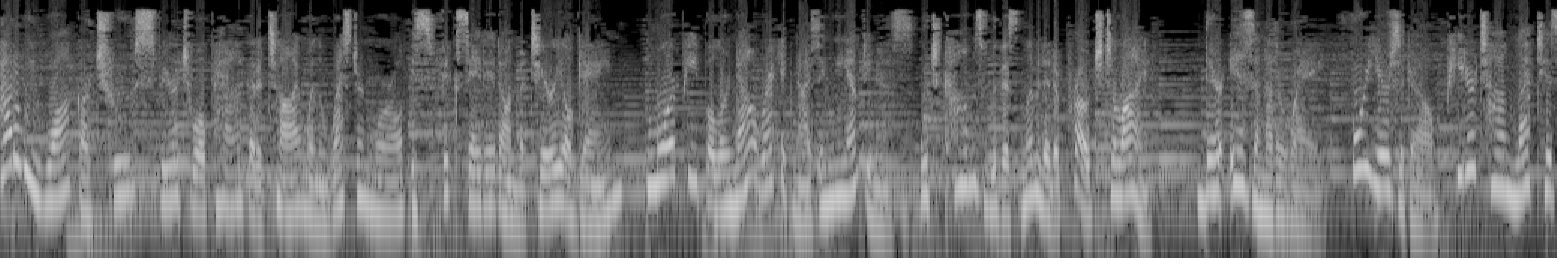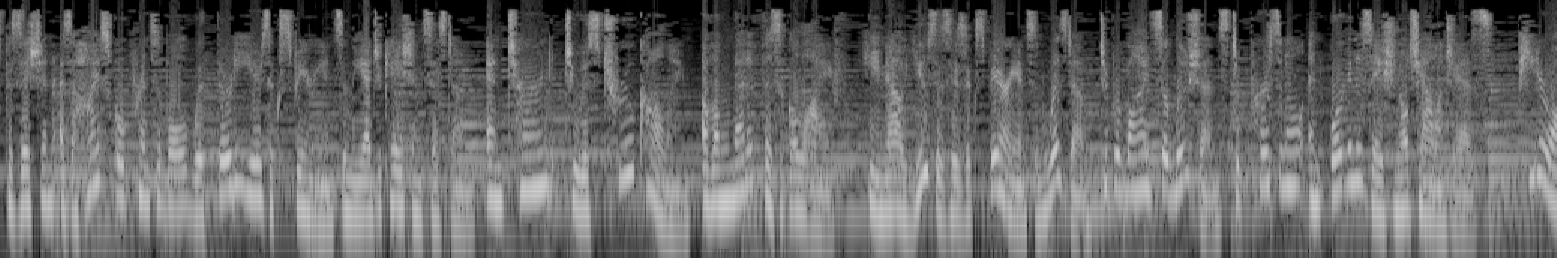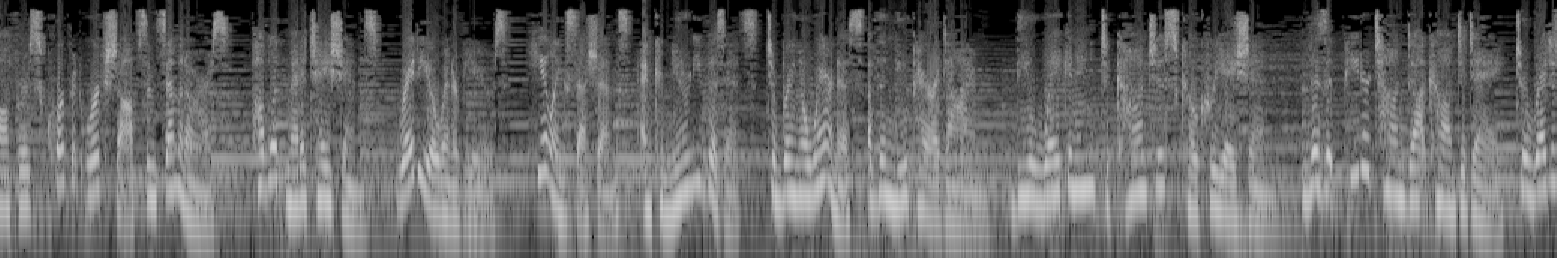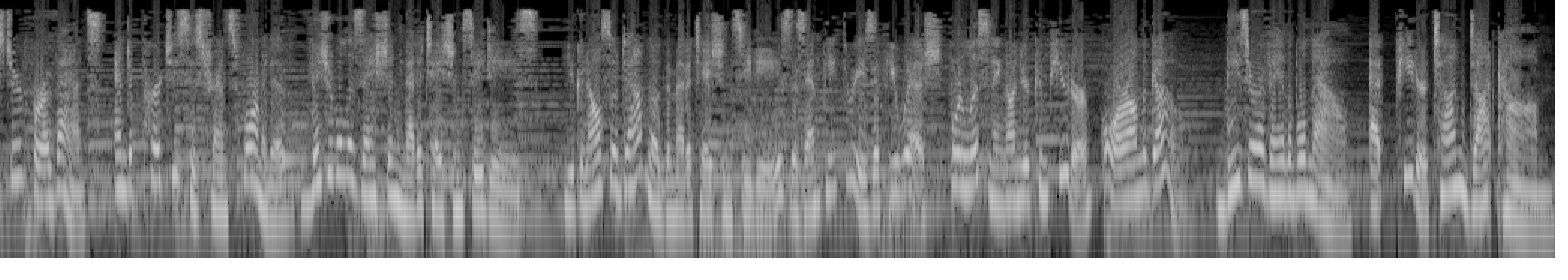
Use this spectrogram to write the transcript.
How do we walk our true spiritual path at a time when the Western world is fixated on material gain? More people are now recognizing the emptiness which comes with this limited approach to life. There is another way. Four years ago, Peter Tongue left his position as a high school principal with 30 years experience in the education system and turned to his true calling of a metaphysical life. He now uses his experience and wisdom to provide solutions to personal and organizational challenges. Peter offers corporate workshops and seminars, public meditations, radio interviews, healing sessions, and community visits to bring awareness of the new paradigm. The Awakening to Conscious Co-Creation. Visit petertongue.com today to register for events and to purchase his transformative visualization meditation CDs. You can also download the meditation CDs as MP3s if you wish for listening on your computer or on the go. These are available now at petertongue.com.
